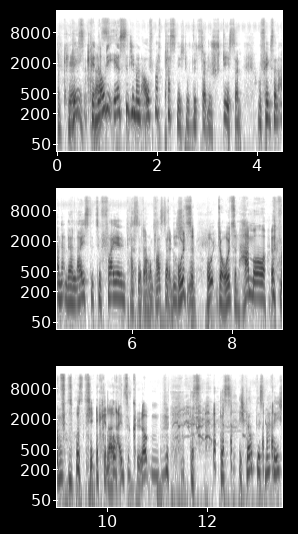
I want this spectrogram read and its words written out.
Okay, Du denkst, genau die erste, die man aufmacht, passt nicht. Du willst dann, du stehst dann und fängst dann an, an der Leiste zu feilen. Passt das? Warum passt das Dann nicht? holst du, ne? hol, du holst einen Hammer und versuchst die Ecke da Oh. reinzukloppen. Das, das, ich glaube, das mache ich.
